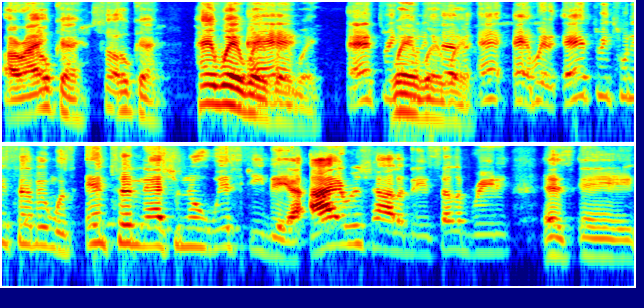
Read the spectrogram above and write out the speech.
all right Okay. so Okay. Hey, wait, wait, wait, and- wait. And Wait, wait, 327 wait. And, and, wait, and 327 was International Whiskey Day, an Irish holiday celebrated as a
